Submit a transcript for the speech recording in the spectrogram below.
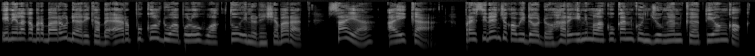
Inilah kabar baru dari KBR pukul 20 waktu Indonesia Barat. Saya Aika. Presiden Joko Widodo hari ini melakukan kunjungan ke Tiongkok.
